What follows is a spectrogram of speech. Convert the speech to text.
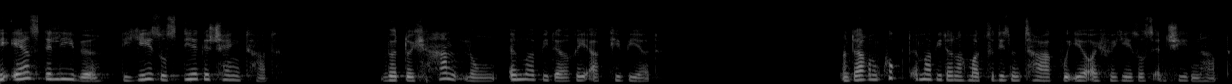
Die erste Liebe, die Jesus dir geschenkt hat, wird durch Handlungen immer wieder reaktiviert. Und darum guckt immer wieder nochmal zu diesem Tag, wo ihr euch für Jesus entschieden habt.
